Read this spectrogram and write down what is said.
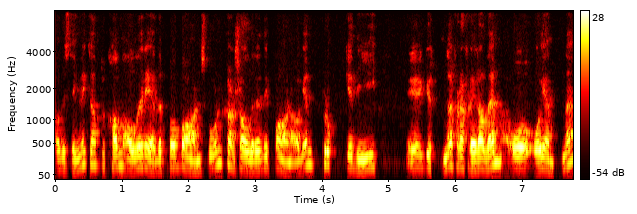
av disse tingene, du kan allerede på barneskolen, kanskje allerede i barnehagen, plukke de eh, guttene, for det er flere av dem, og, og jentene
